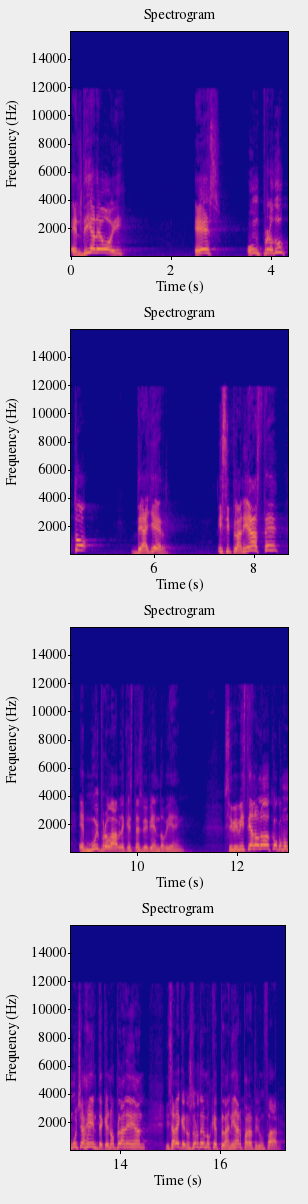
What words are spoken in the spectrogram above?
El día de hoy es un producto de ayer. Y si planeaste, es muy probable que estés viviendo bien. Si viviste a lo loco, como mucha gente que no planean, y sabe que nosotros tenemos que planear para triunfar.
